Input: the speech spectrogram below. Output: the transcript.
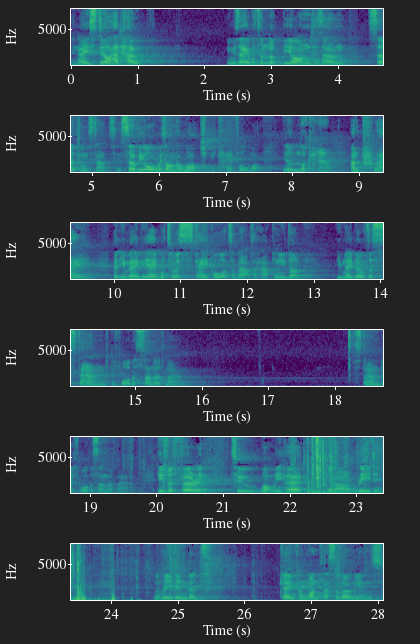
you know, he still had hope. He was able to look beyond his own circumstances. So be always on the watch. Be careful. What, you know, look out and pray that you may be able to escape all that's about to happen. You, don't, you may be able to stand before the Son of Man. Stand before the Son of Man. He's referring to what we heard in our reading. The reading that came from 1 Thessalonians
